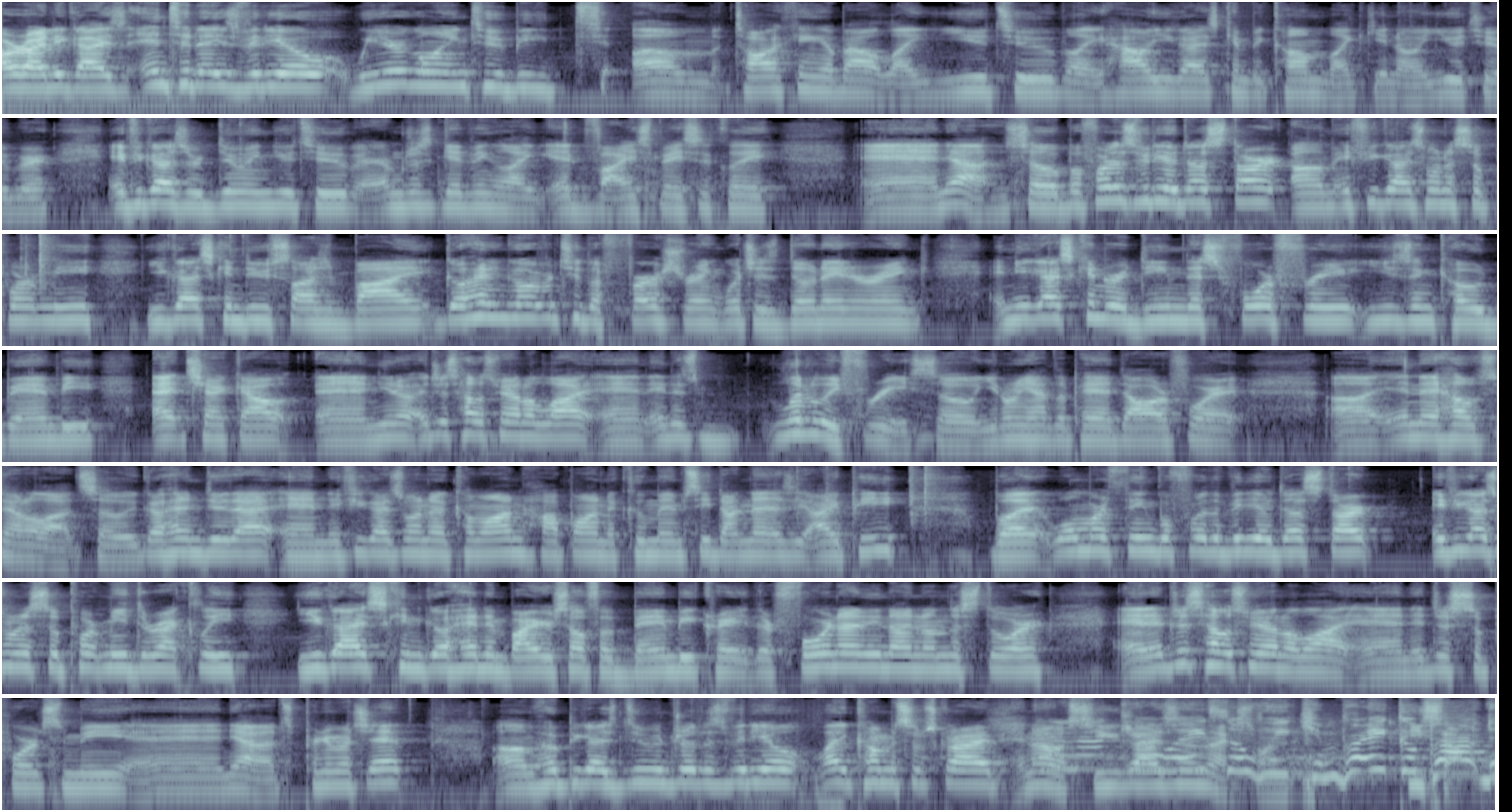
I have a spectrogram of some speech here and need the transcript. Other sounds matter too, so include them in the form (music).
Alrighty guys, in today's video, we are going to be um, talking about like YouTube, like how you guys can become like, you know, a YouTuber. If you guys are doing YouTube, I'm just giving like advice basically. And yeah, so before this video does start, um, if you guys want to support me, you guys can do slash buy. Go ahead and go over to the first rank, which is donator rank, and you guys can redeem this for free using code Bambe at checkout. And you know, it just helps me out a lot, and it is literally free, so you don't even have to pay a dollar for it. Uh, and it helps me out a lot. So go ahead and do that. And if you guys want to come on, hop on to akumamc.net as the IP. But one more thing before the video does start. If you guys want to support me directly, you guys can go ahead and buy yourself a Bambe crate. They're $4.99 on the store, and it just helps me out a lot, and it just supports me, and yeah, that's pretty much it. Um, hope you guys do enjoy this video. Like, comment, subscribe, and I will see you guys in the next one. We can break Peace out.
